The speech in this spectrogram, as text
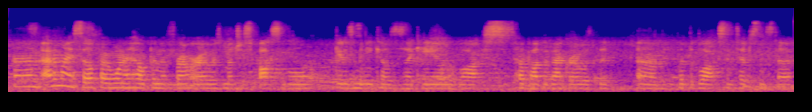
Um, out of myself, I want to help in the front row as much as possible, get as many kills as I can, blocks, help out the back row with the um, with the blocks and tips and stuff.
